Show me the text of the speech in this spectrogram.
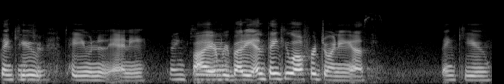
Thank Thank you, you. Taeyoon and Annie. Thank Bye, you. everybody, and thank you all for joining us. Thank you.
